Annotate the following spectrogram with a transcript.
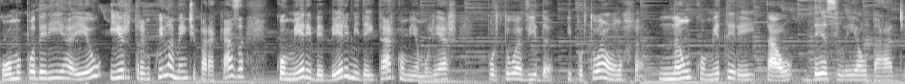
Como poderia eu ir tranquilamente para casa, comer e beber e me deitar com minha mulher? por tua vida e por tua honra, não cometerei tal deslealdade.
